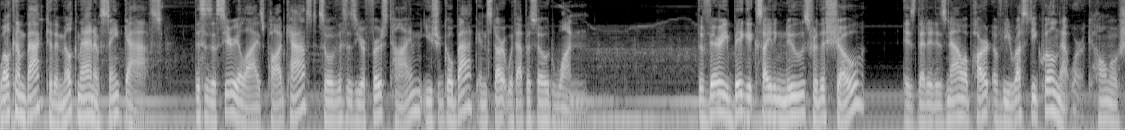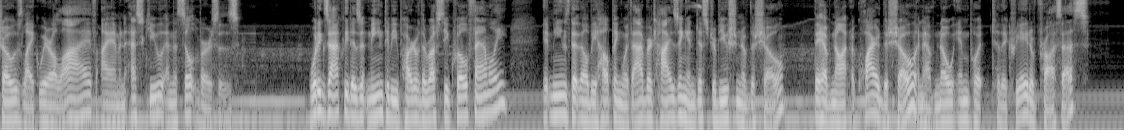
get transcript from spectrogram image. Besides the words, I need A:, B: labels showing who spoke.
A: Welcome back to the Milkman of St. Gaffs. This is a serialized podcast, so if this is your first time, you should go back and start with episode 1. The very big exciting news for this show is that it is now a part of the Rusty Quill Network, home of shows like We're Alive, I Am in Eskew, and the Silt Verses. What exactly does it mean to be part of the Rusty Quill family? It means that they'll be helping with advertising and distribution of the show, they have not acquired the show and have no input to the creative process.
